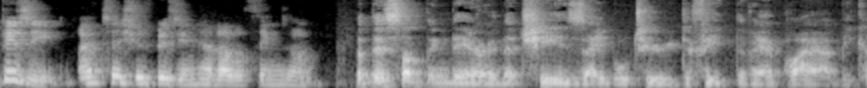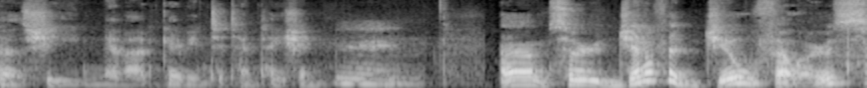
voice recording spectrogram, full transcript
busy. I'd say she was busy and had other things on. but there's something there in that she is able to defeat the vampire because she never gave in to temptation. Mm. Um, so Jennifer Jill Fellows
